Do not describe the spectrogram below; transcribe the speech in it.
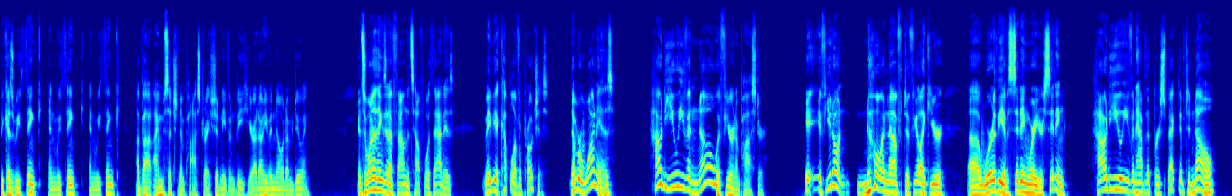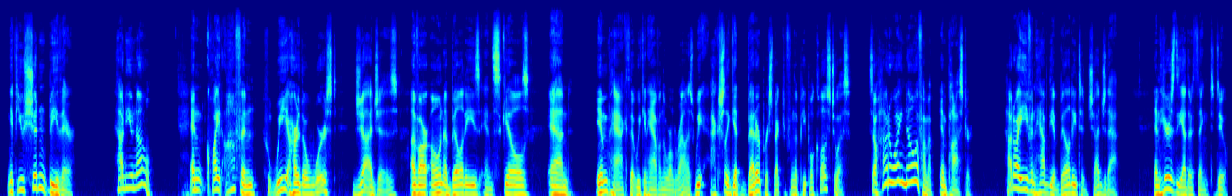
Because we think and we think and we think about, I'm such an imposter, I shouldn't even be here, I don't even know what I'm doing. And so, one of the things that I've found that's helpful with that is maybe a couple of approaches. Number one is, how do you even know if you're an imposter? If you don't know enough to feel like you're uh, worthy of sitting where you're sitting, how do you even have the perspective to know if you shouldn't be there? How do you know? And quite often, we are the worst judges of our own abilities and skills and impact that we can have on the world around us. We actually get better perspective from the people close to us. So, how do I know if I'm an imposter? How do I even have the ability to judge that? And here's the other thing to do.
